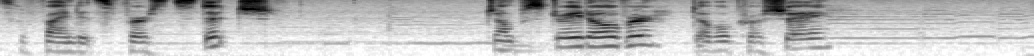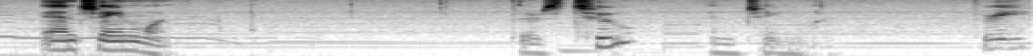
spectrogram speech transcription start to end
So find its first stitch, jump straight over, double crochet, and chain one. There's two and chain one. Three,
